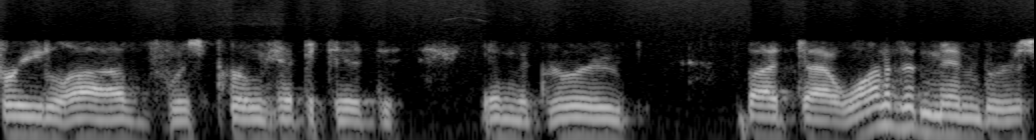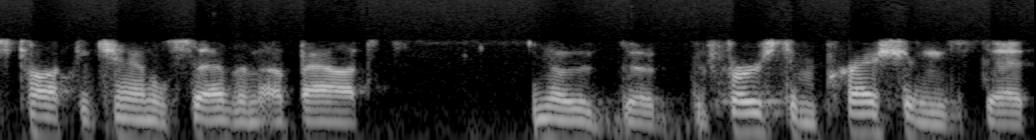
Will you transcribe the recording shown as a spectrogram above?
free love was prohibited in the group. But uh, one of the members talked to Channel Seven about, you know, the the first impressions that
